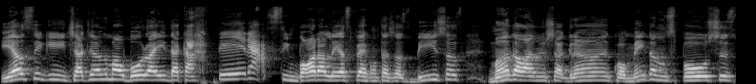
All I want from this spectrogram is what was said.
E é o seguinte, já tirando o Malboro aí da carteira, simbora ler as perguntas das bichas, manda lá no Instagram, comenta nos posts.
